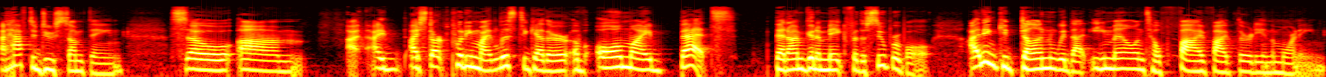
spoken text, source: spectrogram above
I have to do something. So um, I, I I start putting my list together of all my bets that I'm to make for the Super Bowl. I didn't get done with that email until 5 5:30 in the morning.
